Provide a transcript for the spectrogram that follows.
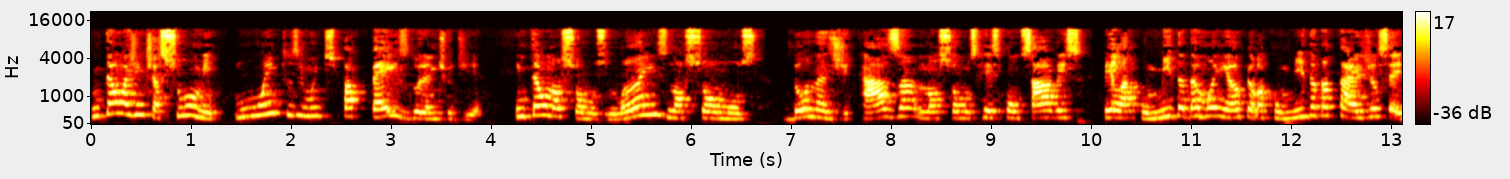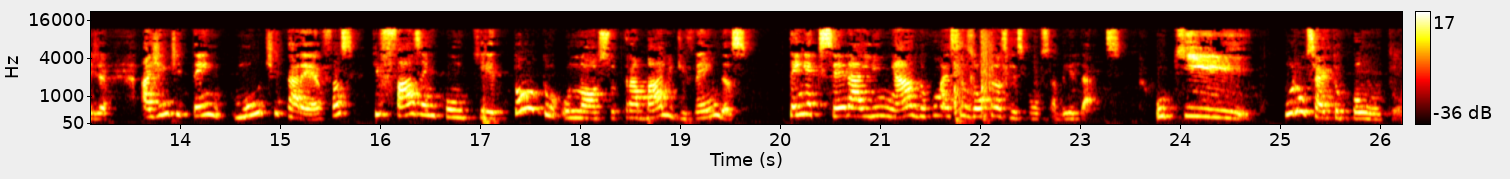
Então a gente assume muitos e muitos papéis durante o dia. Então nós somos mães, nós somos donas de casa, nós somos responsáveis pela comida da manhã, pela comida da tarde, ou seja, a gente tem multitarefas que fazem com que todo o nosso trabalho de vendas tenha que ser alinhado com essas outras responsabilidades. O que, por um certo ponto,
